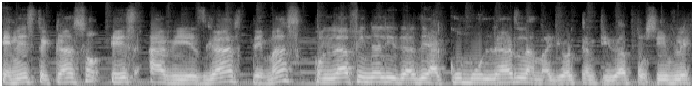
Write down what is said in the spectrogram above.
en este caso es arriesgar de más con la finalidad de acumular la mayor cantidad posible.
